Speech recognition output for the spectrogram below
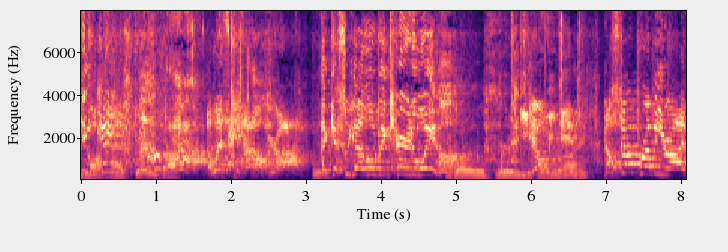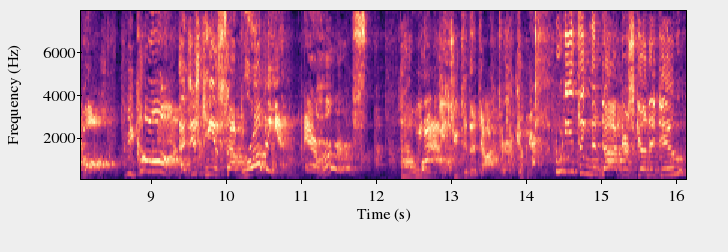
do you not okay? have Gary's ah, Now let's get that off your eye. I guess we got a little bit carried away, huh? We got a little bruise yeah, we did. Eye. Now stop gonna get you to the doctor. Come here. What do you think the doctor's gonna do?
